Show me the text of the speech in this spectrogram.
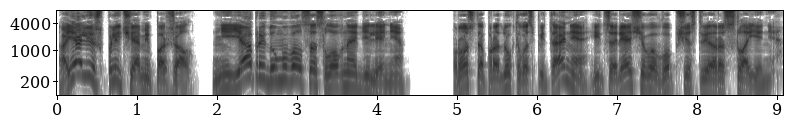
А я лишь плечами пожал. Не я придумывал сословное деление. Просто продукт воспитания и царящего в обществе расслоения.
